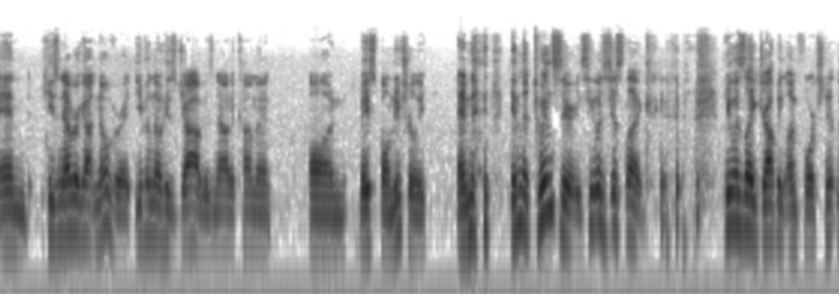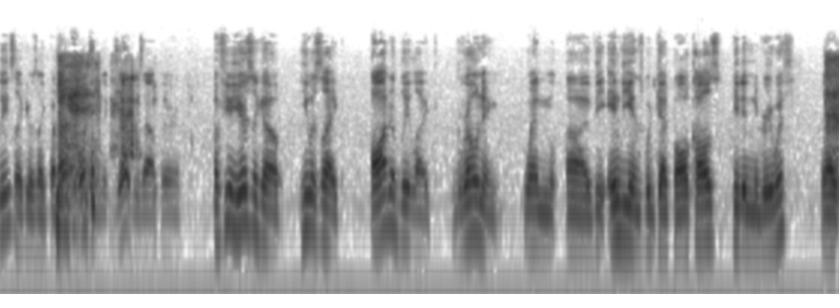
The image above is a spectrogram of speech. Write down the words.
and he's never gotten over it. Even though his job is now to comment on baseball neutrally. And in the Twin series, he was just like, he was like dropping unfortunately. Like he was like, but unfortunately, Judge is out there. A few years ago, he was like audibly like groaning when uh, the Indians would get ball calls he didn't agree with. Like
